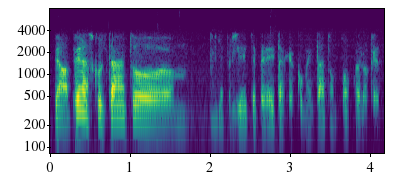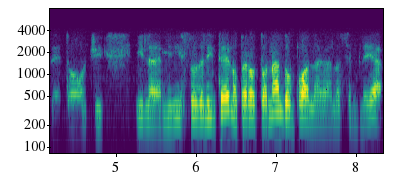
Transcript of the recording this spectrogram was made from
abbiamo appena ascoltato il Presidente Peretta che ha commentato un po' quello che ha detto oggi il Ministro dell'Interno, però tornando un po' all'Assemblea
